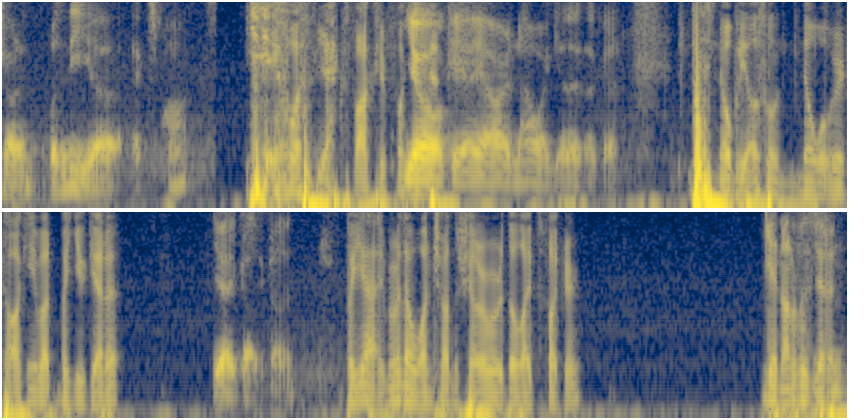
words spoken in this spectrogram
got it. Was it the uh, Xbox? Yeah, it was the Xbox. You're fucking Yo, dead. okay, yeah, yeah, alright, now I get it. Okay. Nobody else will know what we were talking about, but you get it. Yeah, I got it, got it. But yeah, remember that one shot in the trailer where the lights flicker? Yeah, none of us did it. Mhm.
